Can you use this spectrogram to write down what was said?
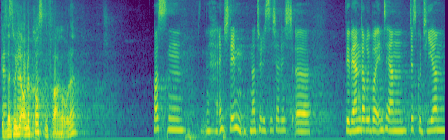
Das ist natürlich klar. auch eine Kostenfrage, oder? Kosten entstehen natürlich sicherlich. Äh, wir werden darüber intern diskutieren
